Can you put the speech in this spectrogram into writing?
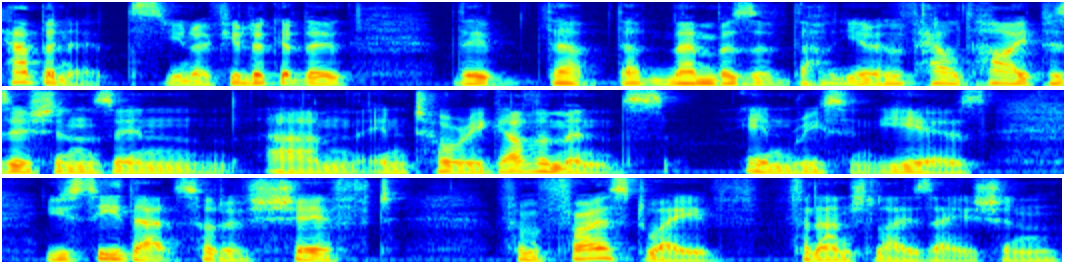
cabinets. You know, if you look at the the, the, the members of the, you know who've held high positions in um, in Tory governments in recent years, you see that sort of shift from first wave financialization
